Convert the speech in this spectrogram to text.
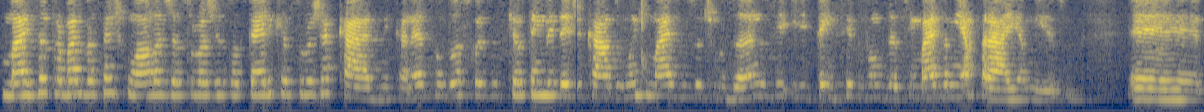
mas eu trabalho bastante com aulas de astrologia esotérica e astrologia kármica, né? São duas coisas que eu tenho me dedicado muito mais nos últimos anos e, e tem sido, vamos dizer assim, mais a minha praia mesmo. É...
